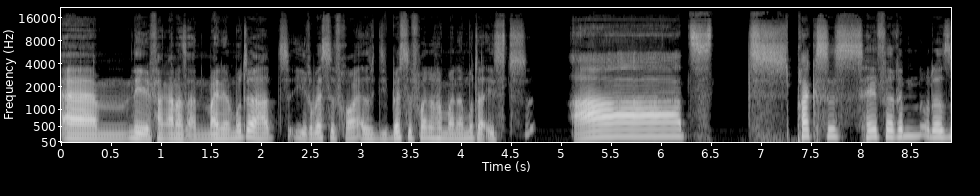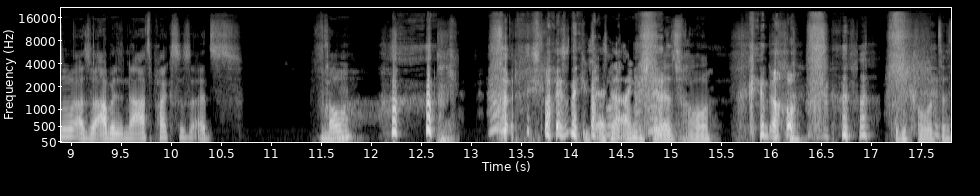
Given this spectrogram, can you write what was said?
Ähm, nee, fang anders an. Meine Mutter hat ihre beste Freundin, also die beste Freundin von meiner Mutter ist Arztpraxishelferin oder so, also arbeitet in der Arztpraxis als Frau. Mhm. ich weiß nicht. Ist einfach angestellt als Frau genau. für die Quote.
